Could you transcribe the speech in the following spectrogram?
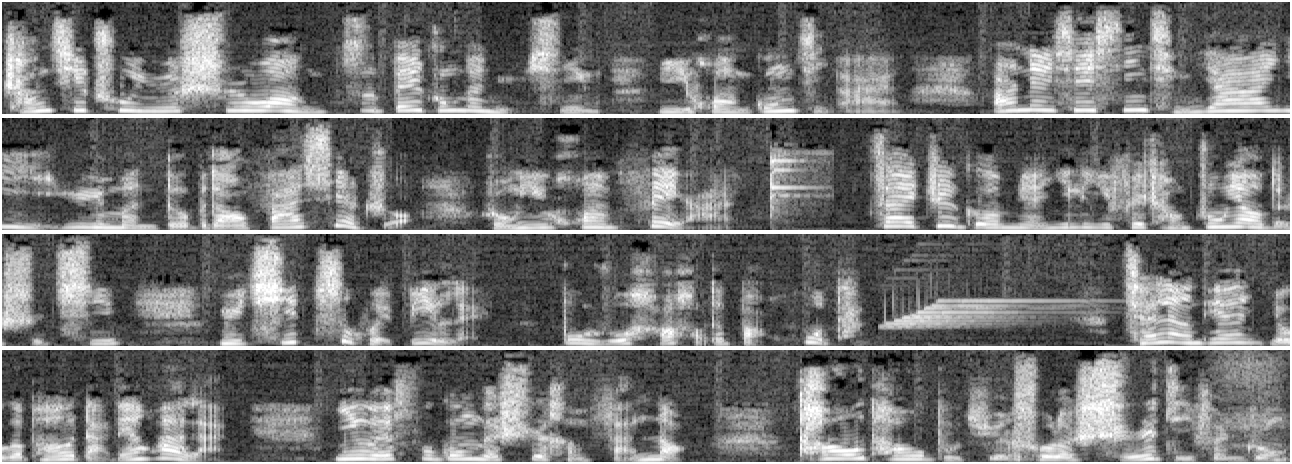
长期处于失望、自卑中的女性易患宫颈癌，而那些心情压抑、郁闷得不到发泄者，容易患肺癌。在这个免疫力非常重要的时期，与其自毁壁垒，不如好好的保护它。前两天有个朋友打电话来，因为复工的事很烦恼，滔滔不绝说了十几分钟，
